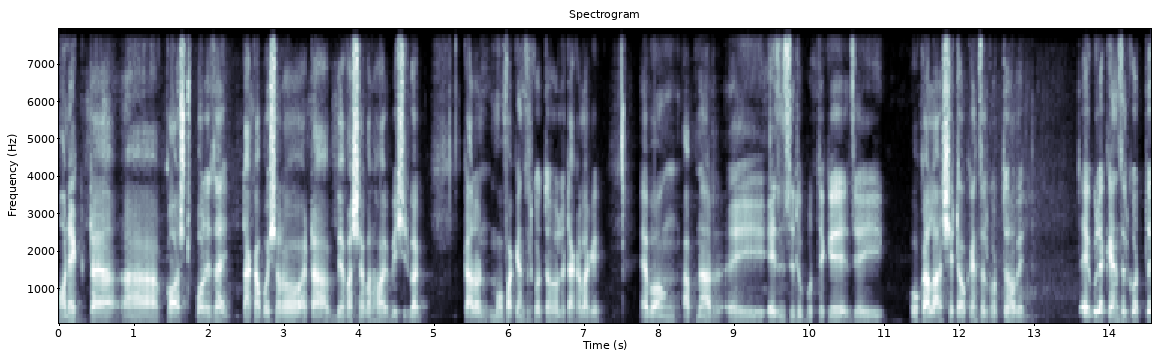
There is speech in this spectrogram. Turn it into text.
অনেকটা কস্ট পড়ে যায়, টাকা পয়সারও একটা ব্যাপার স্যাপার হয় বেশিরভাগ, কারণ মোফা ক্যান্সেল করতে হলে টাকা লাগে এবং আপনার এই এজেন্সির উপর থেকে যেই ওকালা, সেটাও ক্যান্সেল করতে হবে। তো এগুলো ক্যান্সেল করতে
